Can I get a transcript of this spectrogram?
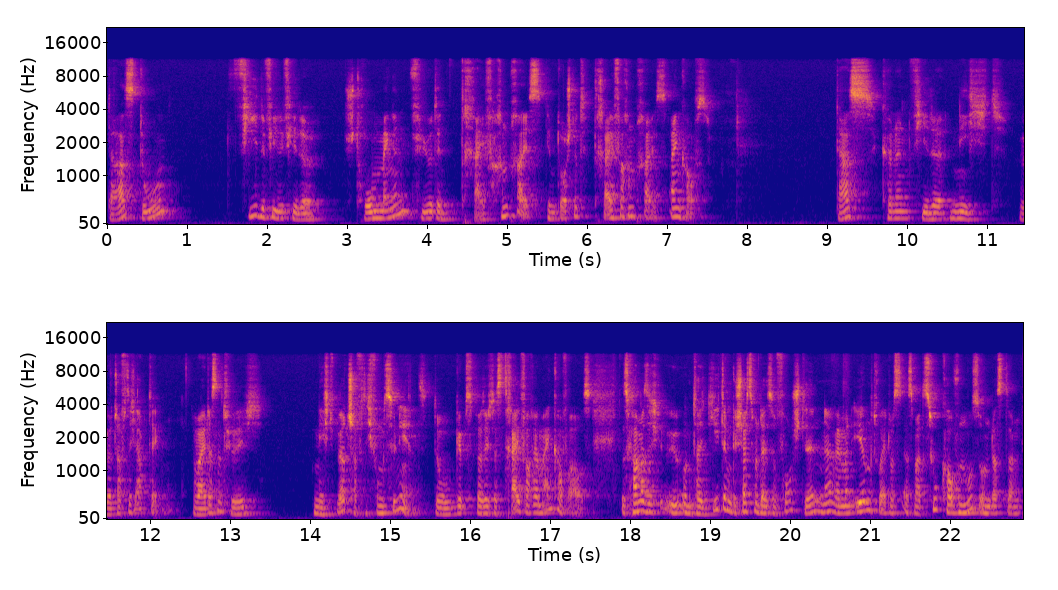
dass du viele, viele, viele Strommengen für den dreifachen Preis, im Durchschnitt dreifachen Preis einkaufst. Das können viele nicht wirtschaftlich abdecken, weil das natürlich nicht wirtschaftlich funktioniert. Du gibst plötzlich das Dreifache im Einkauf aus. Das kann man sich unter jedem Geschäftsmodell so vorstellen, ne? wenn man irgendwo etwas erstmal zukaufen muss, um das dann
